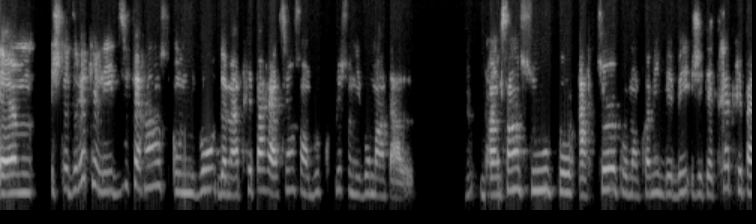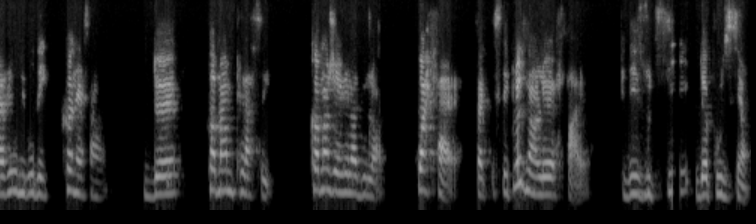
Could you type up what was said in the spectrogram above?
Euh, je te dirais que les différences au niveau de ma préparation sont beaucoup plus au niveau mental. Dans le sens où, pour Arthur, pour mon premier bébé, j'étais très préparée au niveau des connaissances, de comment me placer, comment gérer la douleur, quoi faire. C'était plus dans le faire, puis des outils de position.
